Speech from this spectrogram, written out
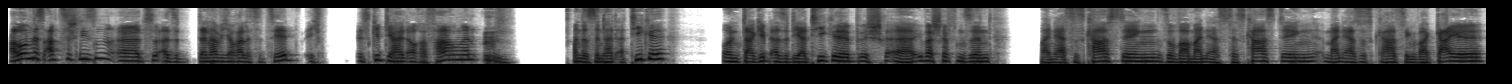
Aber um das abzuschließen, äh, zu, also dann habe ich auch alles erzählt. Ich, es gibt ja halt auch Erfahrungen und das sind halt Artikel und da gibt also die Artikel äh, Überschriften sind mein erstes Casting, so war mein erstes Casting, mein erstes Casting war geil,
